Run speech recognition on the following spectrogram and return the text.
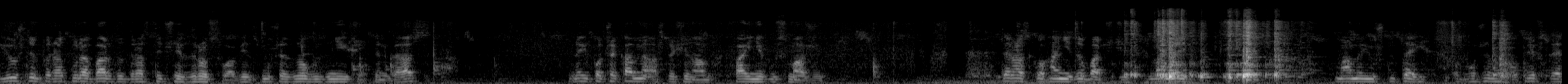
Już temperatura bardzo drastycznie wzrosła, więc muszę znowu zmniejszyć ten gaz. No i poczekamy, aż to się nam fajnie usmaży. Teraz, kochani, zobaczcie. Mamy, mamy już tutaj, odłożymy pokrywkę.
